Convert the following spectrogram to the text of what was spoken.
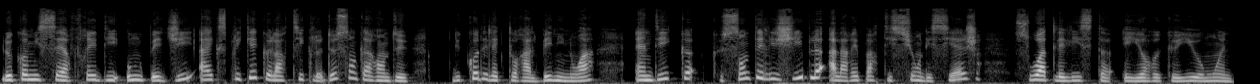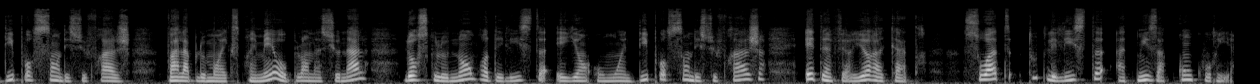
le commissaire Freddy Ungbeji a expliqué que l'article 242 du Code électoral béninois indique que sont éligibles à la répartition des sièges soit les listes ayant recueilli au moins 10% des suffrages valablement exprimés au plan national lorsque le nombre des listes ayant au moins 10% des suffrages est inférieur à 4, soit toutes les listes admises à concourir.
